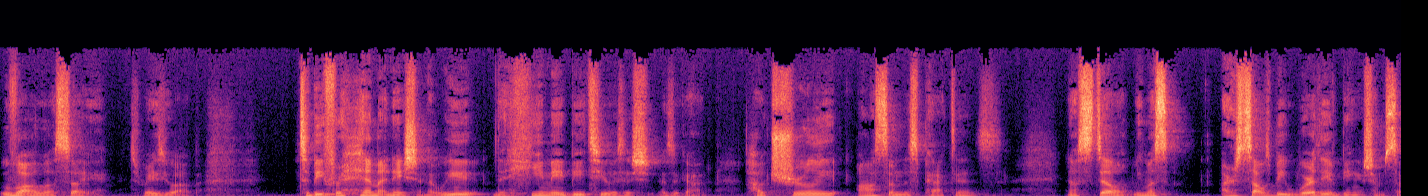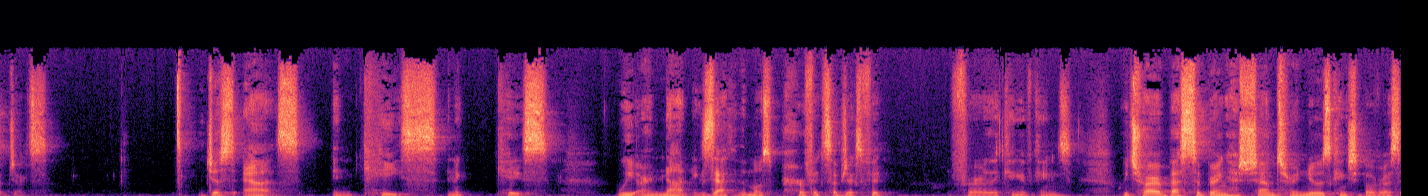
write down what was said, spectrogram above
To raise you up. To be for him a nation, that we that he may be to you as a, as a God. How truly awesome this pact is. Now still, we must ourselves be worthy of being Hashem's subjects just as in case, in a case, we are not exactly the most perfect subjects fit for the King of Kings. We try our best to bring Hashem to renew his kingship over us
